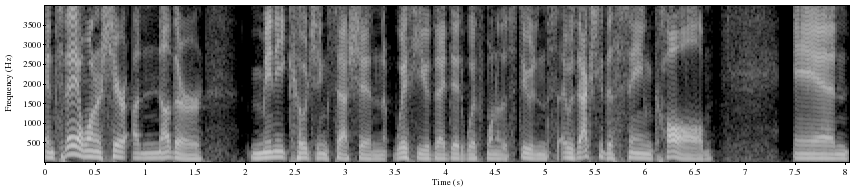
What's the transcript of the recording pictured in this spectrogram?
And today I want to share another mini coaching session with you that I did with one of the students. It was actually the same call, and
